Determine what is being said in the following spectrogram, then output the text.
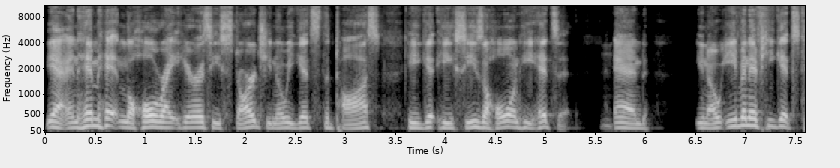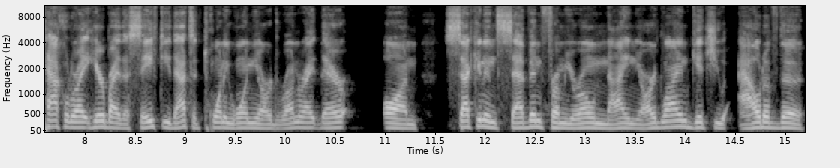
Yeah, and him hitting the hole right here as he starts, you know, he gets the toss, he get he sees a hole and he hits it. Mm-hmm. And you know, even if he gets tackled right here by the safety, that's a 21 yard run right there on second and seven from your own nine yard line, gets you out of the,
